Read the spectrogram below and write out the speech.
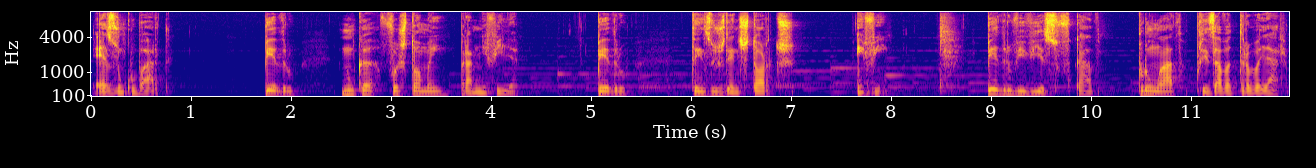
és um cobarde. Pedro, nunca foste homem para a minha filha. Pedro, tens os dentes tortos. Enfim, Pedro vivia sufocado. Por um lado, precisava de trabalhar.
